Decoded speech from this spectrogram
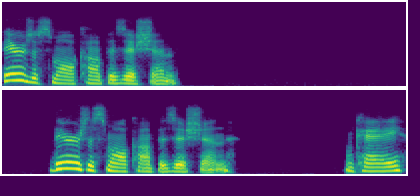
There's a small composition. There's a small composition. Okay.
